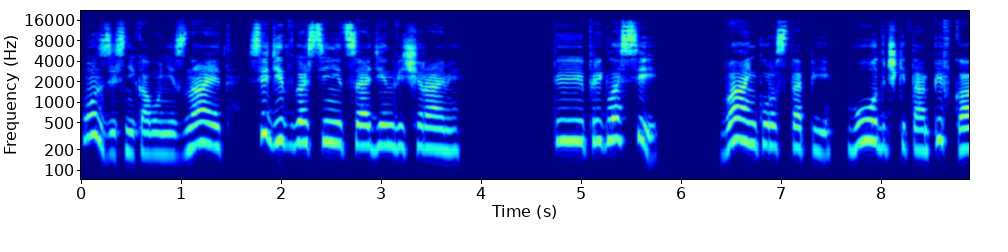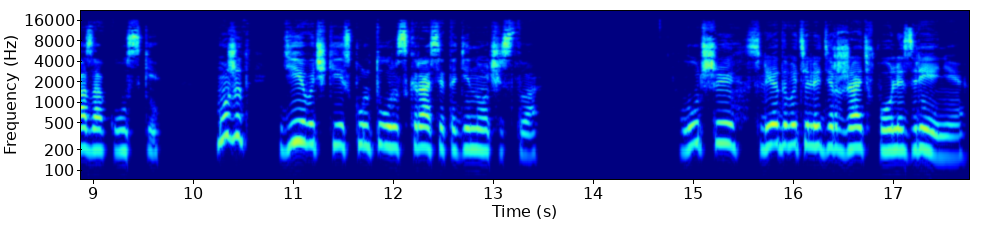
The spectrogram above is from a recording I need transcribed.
Он здесь никого не знает, сидит в гостинице один вечерами. Ты пригласи, баньку растопи, водочки там, пивка, закуски. Может, Девочки из культуры скрасят одиночество. Лучше следователя держать в поле зрения.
